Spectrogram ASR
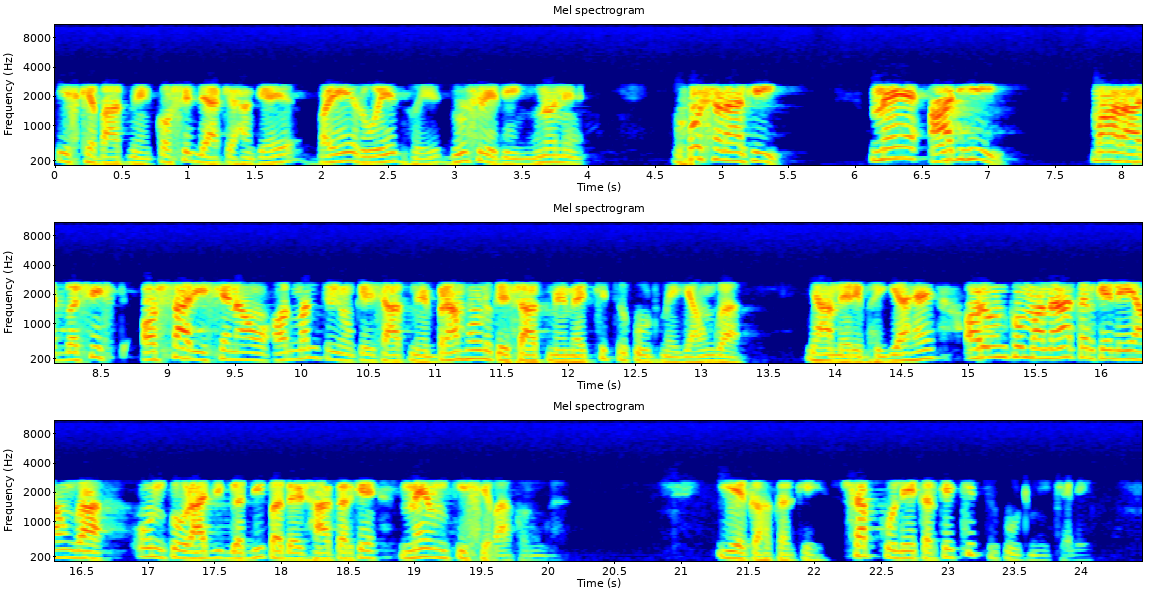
इसके बाद में कौशल्या के यहाँ गए, बड़े रोए धोए। दूसरे दिन उन्होंने घोषणा की, मैं आज ही महाराज वशिष्ठ और सारी सेनाओं और मंत्रियों के साथ में, ब्राह्मणों के साथ में मैं चित्रकूट में जाऊँगा। यहाँ मेरे भैया हैं और उनको मना करके ले आऊँगा। उनको राजीव गद्दी पर बैठा करके मैं उनकी सेवा करूँगा। ये कह करके सबको लेकर के चित्रकूट में चले।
